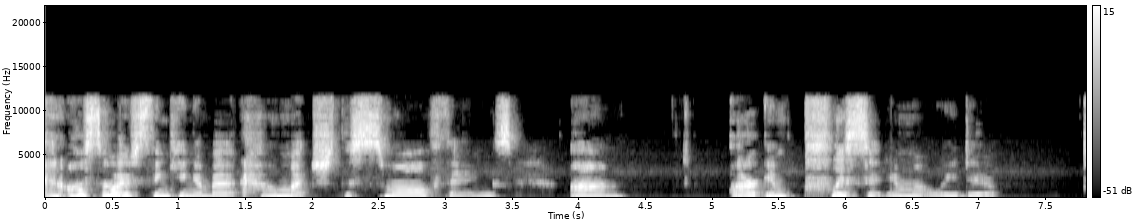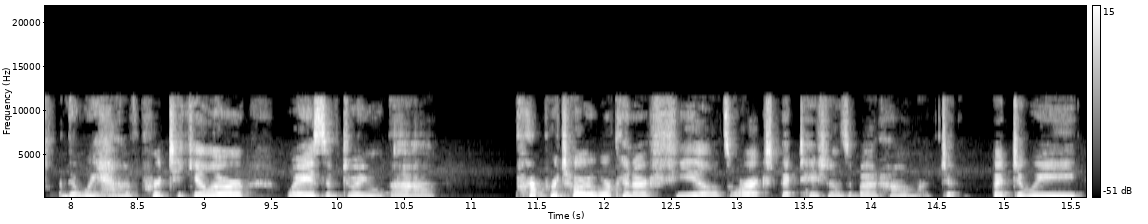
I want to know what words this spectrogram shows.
and also I was thinking about how much the small things um, are implicit in what we do that we have particular ways of doing uh, preparatory work in our fields or expectations about homework. But do we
